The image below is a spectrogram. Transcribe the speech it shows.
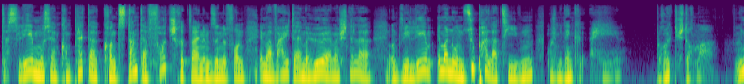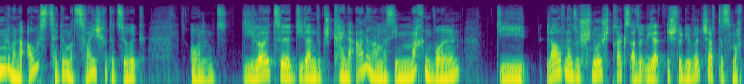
das Leben muss ja ein kompletter, konstanter Fortschritt sein im Sinne von immer weiter, immer höher, immer schneller. Und wir leben immer nur in Superlativen, wo ich mir denke, hey, beruhig dich doch mal. Nimm doch mal eine Auszeit, nimm mal zwei Schritte zurück. Und die Leute, die dann wirklich keine Ahnung haben, was sie machen wollen, die laufen dann so schnurstracks, also wie gesagt, ich studiere Wirtschaft, das macht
